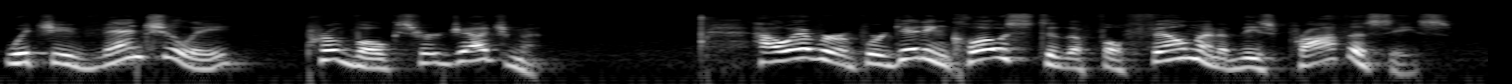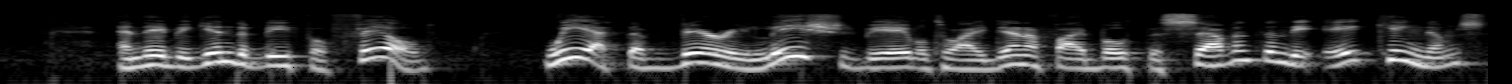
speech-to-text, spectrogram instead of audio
which eventually provokes her judgment. However, if we're getting close to the fulfillment of these prophecies and they begin to be fulfilled, we at the very least should be able to identify both the seventh and the eighth kingdoms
